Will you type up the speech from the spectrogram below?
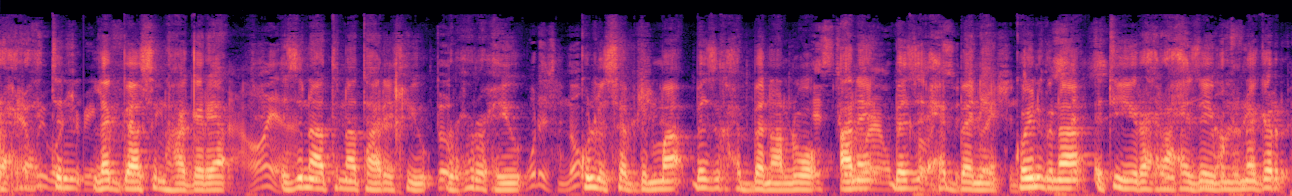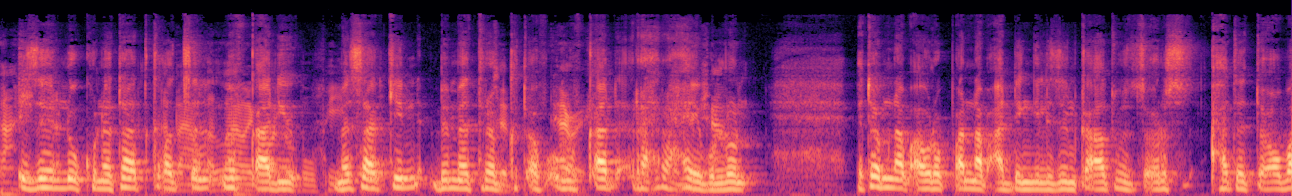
ርሕርሕትን ለጋስን ሃገር እያ። እዚ ናትና ታሪኽ እዩ፣ ርሕሩሕ እዩ፣ ኩሉ ሰብ ድማ በዚ ክሕበን ኣለዎ። ኣነ በዚ እሕበን እየ። ኰይኑ ግና እቲ ርሕራሐ ዘይብሉ ነገር እዚ ህሉው ኵነታት ክቕጽል ምፍቃድ እዩ። መሳኪን ብመትረብ ክጠፍኡ ምፍቃድ ርሕራሐ የብሉን። እቶም ናብ ኣውሮጳን ናብ ዓዲ እንግሊዝን ክኣትዉ ዝጽዕሩ ሓተቲ ዑቕባ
